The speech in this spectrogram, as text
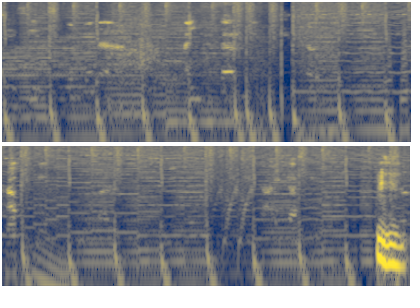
sí, si vuelven a, a invitarme, claro, ah, porque, hay gastos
